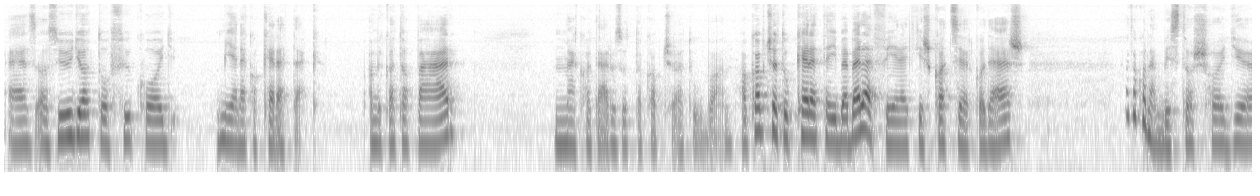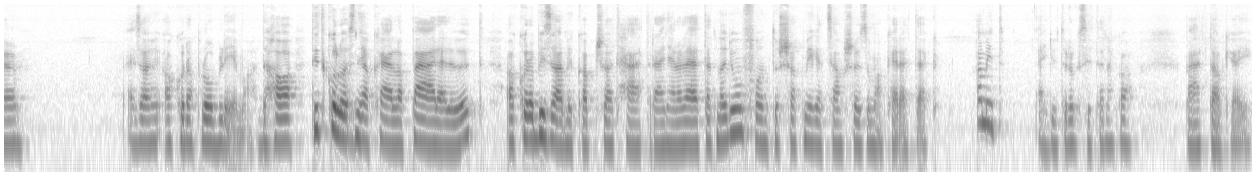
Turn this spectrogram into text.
ez az ügy attól függ, hogy milyenek a keretek, amiket a pár meghatározott a kapcsolatukban. Ha a kapcsolatuk kereteibe belefér egy kis kacérkodás, hát akkor nem biztos, hogy ez a, akkor a probléma. De ha titkoloznia kell a pár előtt, akkor a bizalmi kapcsolat hátrányára lehet. Tehát nagyon fontosak, még egyszer hangsúlyozom, a keretek, amit együtt rögzítenek a pár tagjai.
